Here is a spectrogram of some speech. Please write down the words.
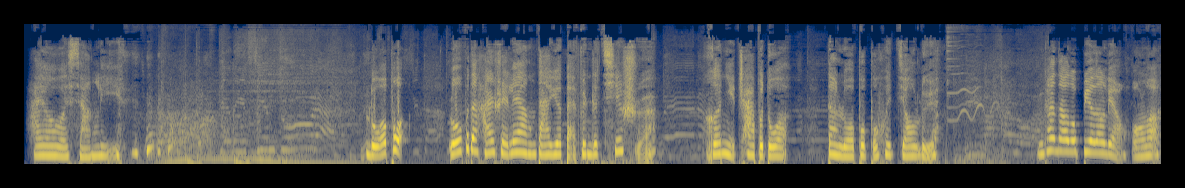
还有我想李。萝卜，萝卜的含水量大约百分之七十，和你差不多，但萝卜不会焦虑。你看他都憋得脸红了，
